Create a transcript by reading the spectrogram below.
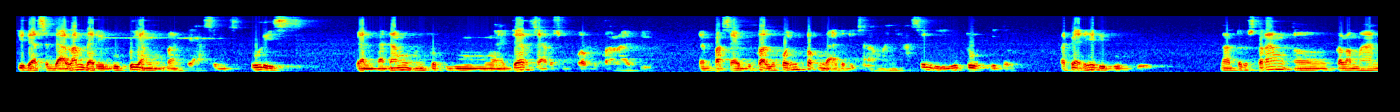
tidak sedalam dari buku yang Bante Asin tulis. Dan kadang untuk mengajar saya harus buka-buka lagi. Dan pas saya buka kok ini nggak ada di ceramahnya Asin di YouTube gitu. Tapi adanya di buku. Nah terus terang eh, kelemahan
